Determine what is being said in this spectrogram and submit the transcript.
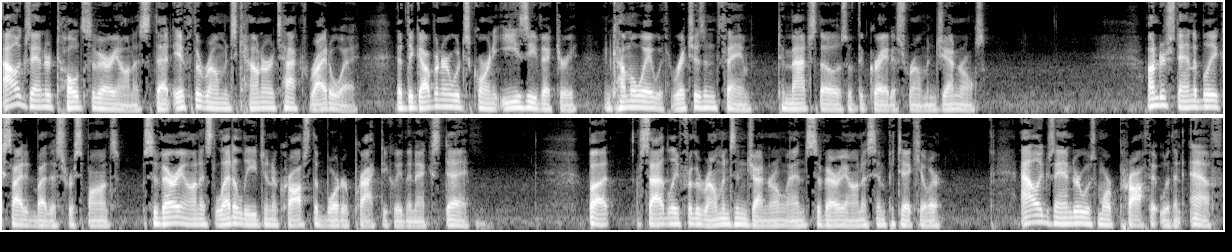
Alexander told Severianus that if the Romans counterattacked right away, that the governor would score an easy victory and come away with riches and fame to match those of the greatest Roman generals. Understandably excited by this response, Severianus led a legion across the border practically the next day. But, sadly for the Romans in general, and Severianus in particular, Alexander was more prophet with an F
